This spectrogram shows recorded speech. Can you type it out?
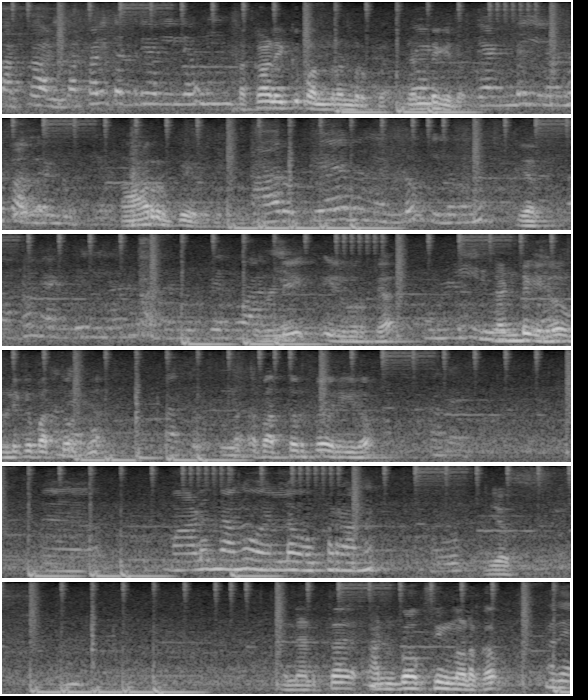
തക്കാളി. തക്കാളിക്ക് പന്ത്രണ്ട് റുപ്യ. രണ്ട് കിലോ. ആറ് റുപ്യ ഉള്ളൂ യെസ്. ഇരുപത് റുപ്യ. രണ്ട് കിലോ. ഉള്ളിക്ക് പത്ത് റുപ്യ. പത്ത് റുപ്യ. ഒരു കിലോ. നല്ല ഓഫറാണ്. യെസ്. പിന്നെ അടുത്ത അൺബോക്സിംഗ് നടക്കാം. അതെ.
